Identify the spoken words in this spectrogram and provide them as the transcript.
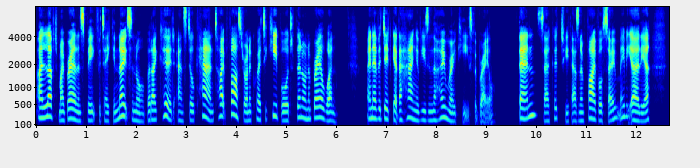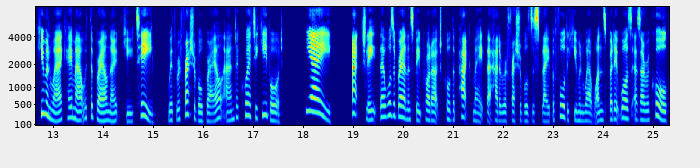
I loved my Braille and Speak for taking notes and all, but I could and still can type faster on a QWERTY keyboard than on a Braille one. I never did get the hang of using the home row keys for Braille. Then, circa 2005 or so, maybe earlier, Humanware came out with the Braille Note QT, with refreshable Braille and a QWERTY keyboard. Yay! Actually, there was a Braille and Speak product called the PAC Mate that had a refreshable display before the Humanware ones, but it was, as I recall,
